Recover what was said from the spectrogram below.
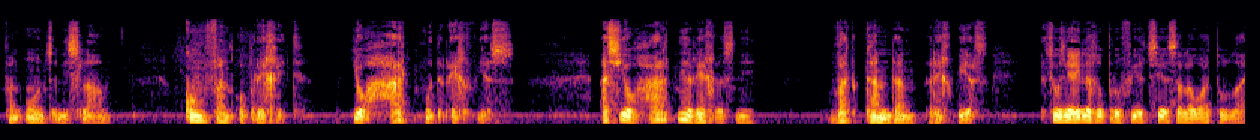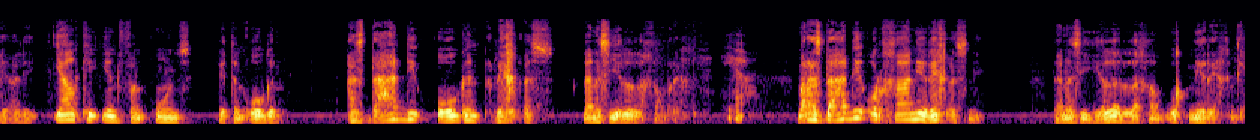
van ons in Islam kom van opregtheid. Jou hart moet reg wees. As jou hart nie reg is nie, wat kan dan reg wees? Soos die heilige profeet sê sallallahu alayhi, elke een van ons het 'n organ. As daardie organ reg is, dan is die hele liggaam reg. Ja. Maar as daardie orgaan nie reg is nie, dan is die hele liggaam ook nie reg nie.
